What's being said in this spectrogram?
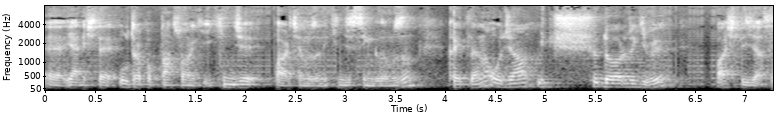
e, yani işte Ultra Pop'tan sonraki ikinci parçamızın, ikinci single'ımızın kayıtlarına ocağın 3'ü 4'ü gibi başlayacağız.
